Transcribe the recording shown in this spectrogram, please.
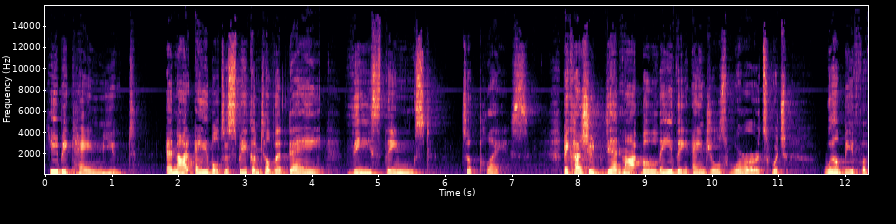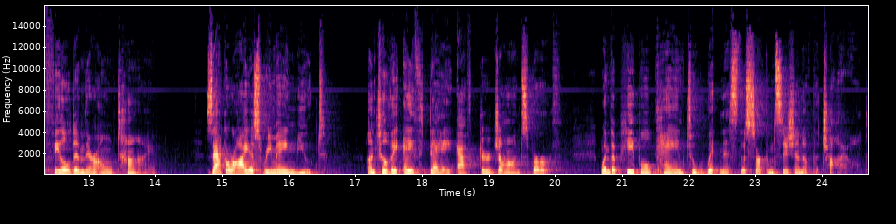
he became mute and not able to speak until the day these things took place. Because you did not believe the angel's words, which will be fulfilled in their own time, Zacharias remained mute until the eighth day after John's birth, when the people came to witness the circumcision of the child.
